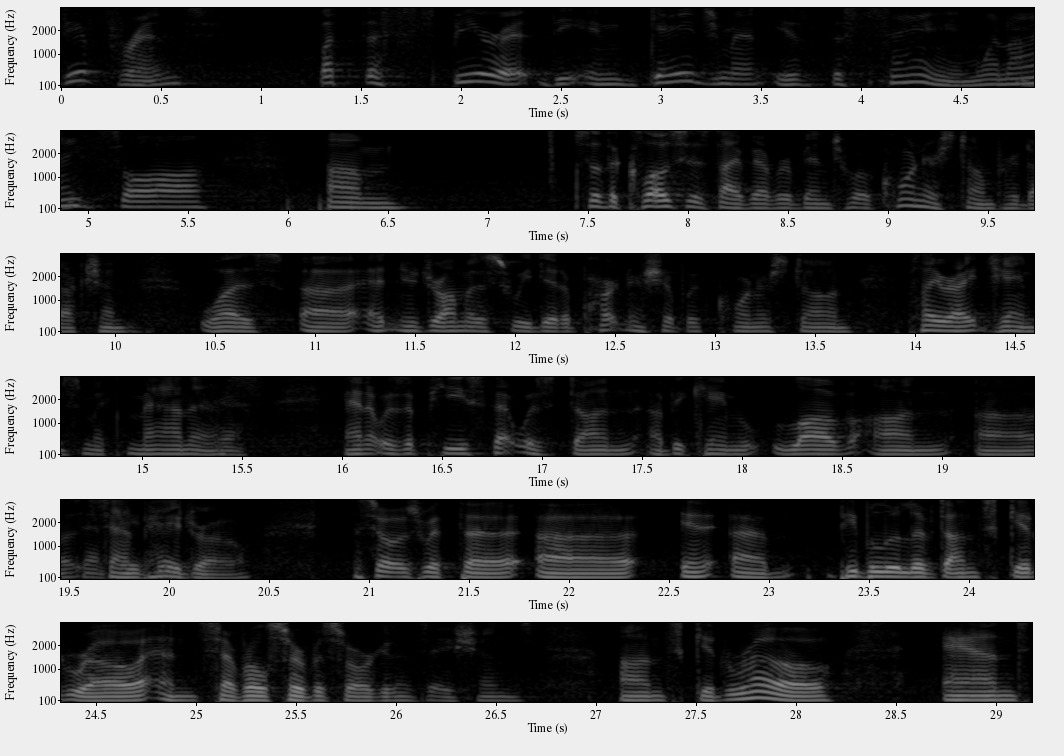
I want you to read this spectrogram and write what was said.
different, but the spirit, the engagement is the same. When I saw. Um, so the closest I've ever been to a Cornerstone production was uh, at New Dramatists. We did a partnership with Cornerstone playwright James McManus, and it was a piece that was done uh, became Love on uh, San San, Pedro. Pedro. So it was with the uh, in, um, people who lived on Skid Row and several service organizations on Skid Row, and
